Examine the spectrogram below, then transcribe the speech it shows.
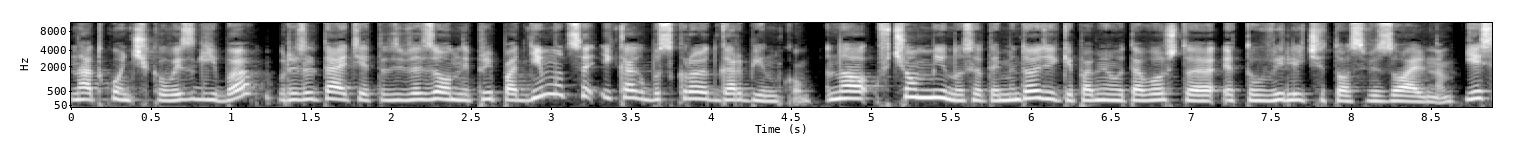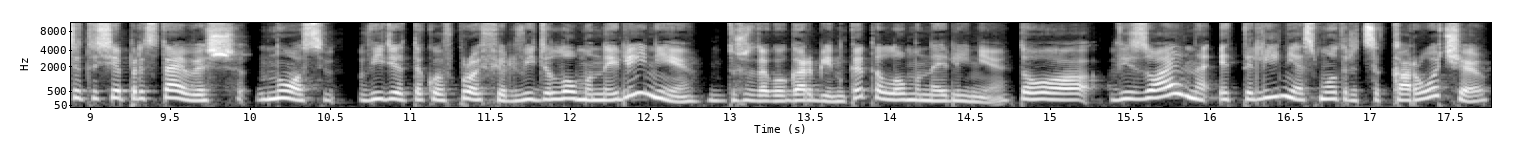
надкончикового изгиба. В результате эти две зоны приподнимутся и как бы скроют горбинку. Но в чем минус? Минус этой методики, помимо того, что это увеличит ос визуально. Если ты себе представишь нос в виде такой в профиль, в виде ломаной линии, то что такое горбинка, это ломаная линия, то визуально эта линия смотрится короче,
